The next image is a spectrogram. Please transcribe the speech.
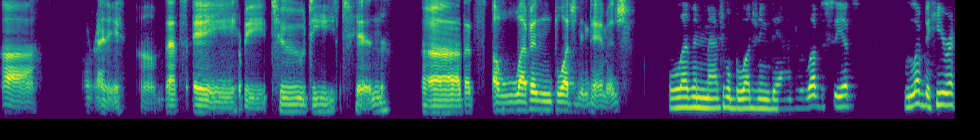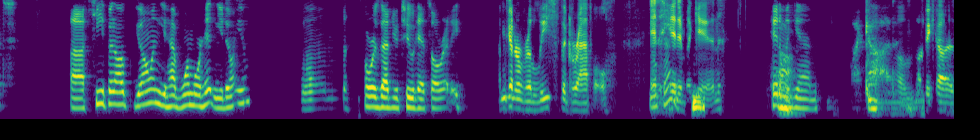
Uh already. Um that's a be 2d10. Uh that's 11 bludgeoning damage. 11 magical bludgeoning damage. We'd love to see it. We'd love to hear it. Uh, keep it up going. You have one more hit, and you don't you? Um Or is that your two hits already? I'm going to release the grapple and Okay. hit him again. Hit him Oh. again. my God. um, because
